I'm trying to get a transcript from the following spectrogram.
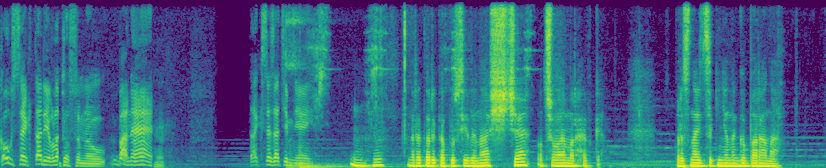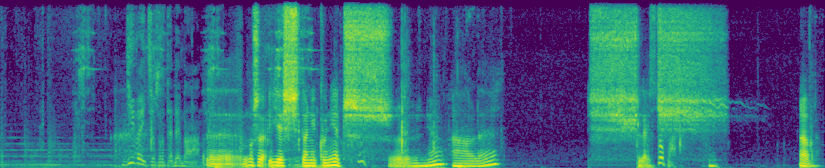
kousek tady v le... To se mnou... Ba ne. Tak se zatím měj. Mhm. Retoryka plus 11. Otrzymałem marchewkę. Znajdź zaginionego barana. Dívej, co pro tebe mám. E, może jeść to niekoniecznie, ale... Śledź. Dobra.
